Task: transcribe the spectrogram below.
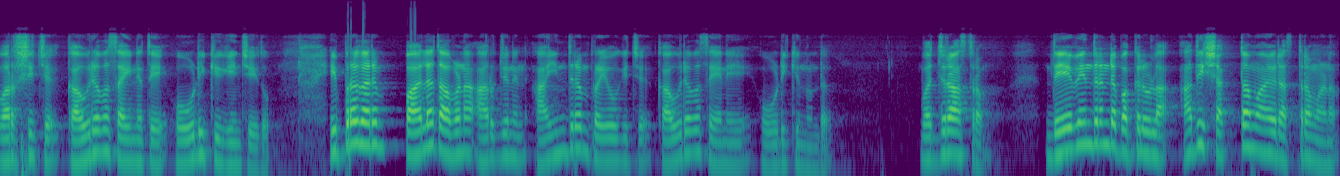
വർഷിച്ച് കൗരവ സൈന്യത്തെ ഓടിക്കുകയും ചെയ്തു. ഇപ്രകാരം പലതവണ അർജുനൻ ഐന്ദ്രം പ്രയോഗിച്ച് കൗരവ സേനയെ ഓടിക്കുന്നുണ്ട്. വജ്രാസ്ത്രം ദേവേന്ദ്രന്റെ പക്കലുള്ള അതിശക്തമായ ഒരു അസ്ത്രമാണ്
